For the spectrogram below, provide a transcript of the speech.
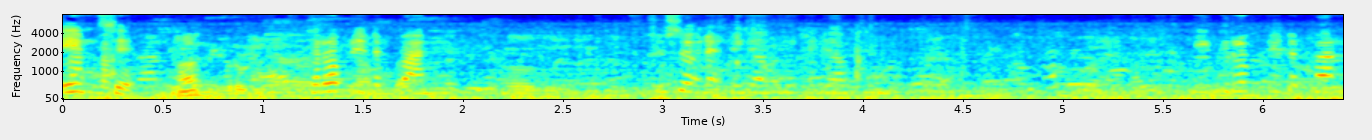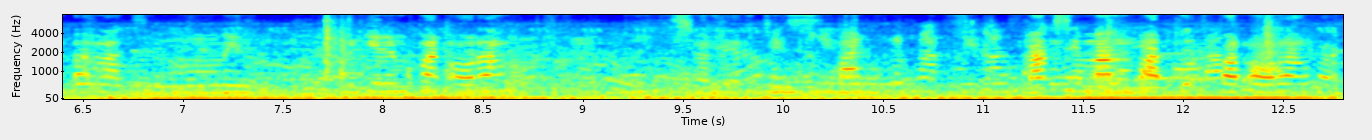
Inci. Grup di depan. Oh. Susuk dah 33 30. Di grup di depan Pak maksimum bikin 4 orang. Sonir Maksimal 4 4 orang Pak.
